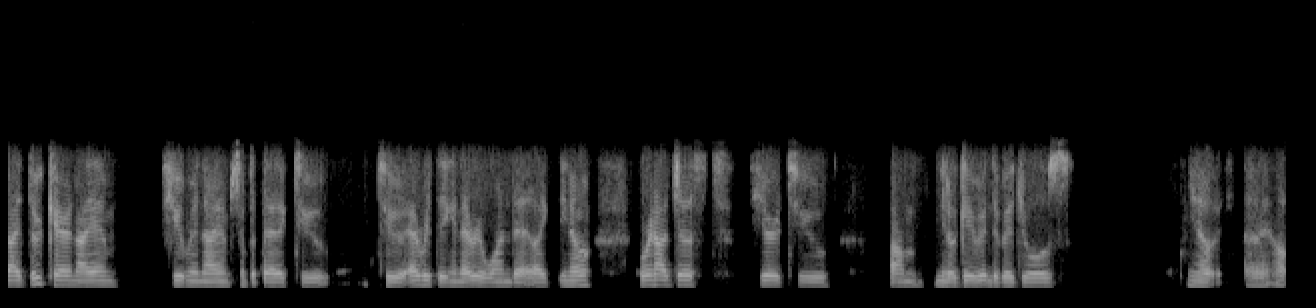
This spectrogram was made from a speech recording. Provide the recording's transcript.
I do care and I am human. I am sympathetic to to everything and everyone that like you know we're not just here to, um, you know, give individuals, you know, uh,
